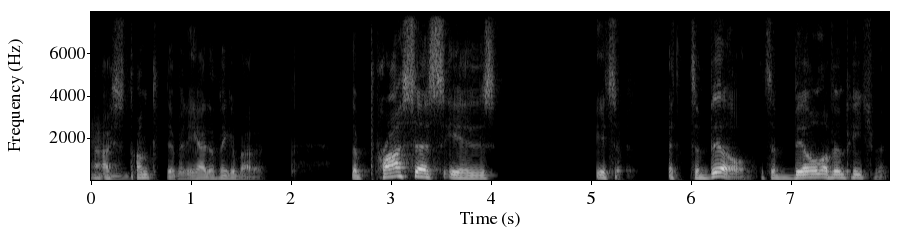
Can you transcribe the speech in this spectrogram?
Mm-hmm. I stumped him and he had to think about it. The process is it's it's a bill. It's a bill of impeachment.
